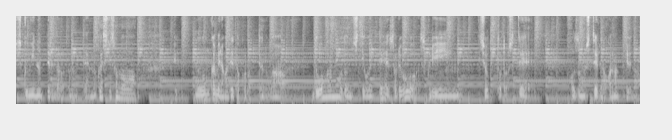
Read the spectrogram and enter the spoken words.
仕組みになってるんだろうと思って昔その無音カメラが出た頃っていうのは動画モードにしておいてそれをスクリーンショットとして保存してるのかなっていうのは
